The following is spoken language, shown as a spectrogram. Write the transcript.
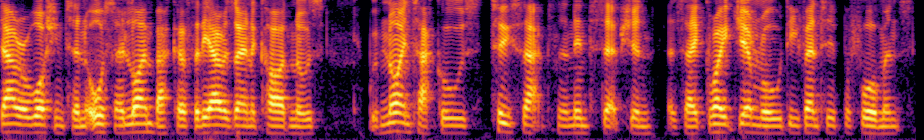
Daryl Washington, also linebacker for the Arizona Cardinals, with nine tackles, two sacks, and an interception. As a great general defensive performance,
